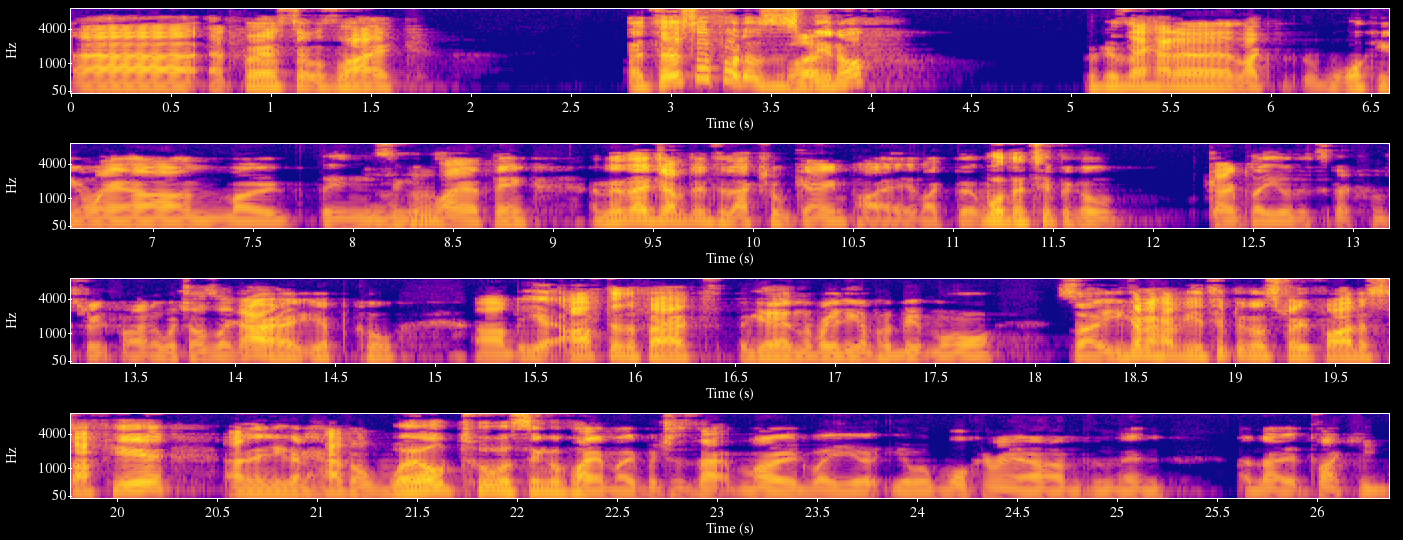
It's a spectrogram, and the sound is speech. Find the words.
Uh, at first, it was like, at first I thought it was a What? spin off because they had a like walking around mode thing, Mhm. single player thing, and then they jumped into the actual gameplay, like the well, the typical gameplay you would expect from Street Fighter, which I was like, all right, yep, cool. Um, but yeah, after the fact, again, reading up a bit more. So you're going to have your typical Street Fighter stuff here, and then you're going to have a world tour single player mode, which is that mode where you you're walking around and then and it's like you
